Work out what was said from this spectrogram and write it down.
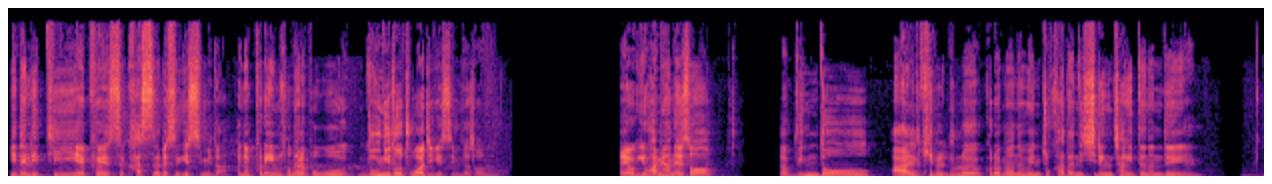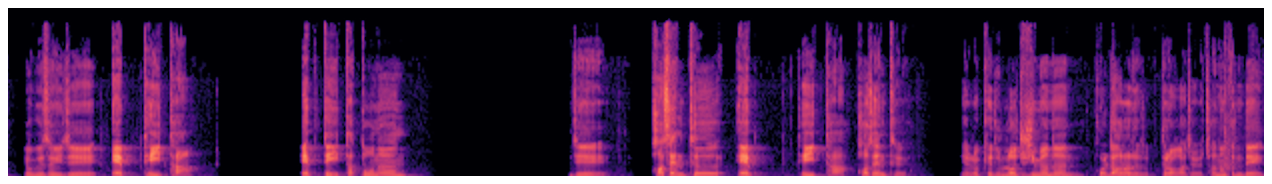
피델리티 FS 카스를 쓰겠습니다. 그냥 프레임 손해를 보고 눈이 더 좋아지겠습니다. 저는. 자, 여기 화면에서 자, 윈도우 R 키를 눌러요. 그러면은 왼쪽 하단에 실행창이 뜨는데 여기서 이제 앱 데이터 앱 데이터 또는 이제 퍼센트 앱 데이터 퍼센트 이렇게 눌러주시면은 폴더가 들어- 들어가져요. 저는 근데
